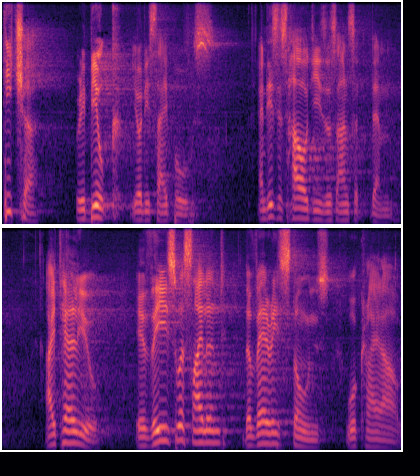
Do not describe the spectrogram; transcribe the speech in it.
Teacher, rebuke your disciples. And this is how Jesus answered them I tell you, if these were silent, the very stones will cry out.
